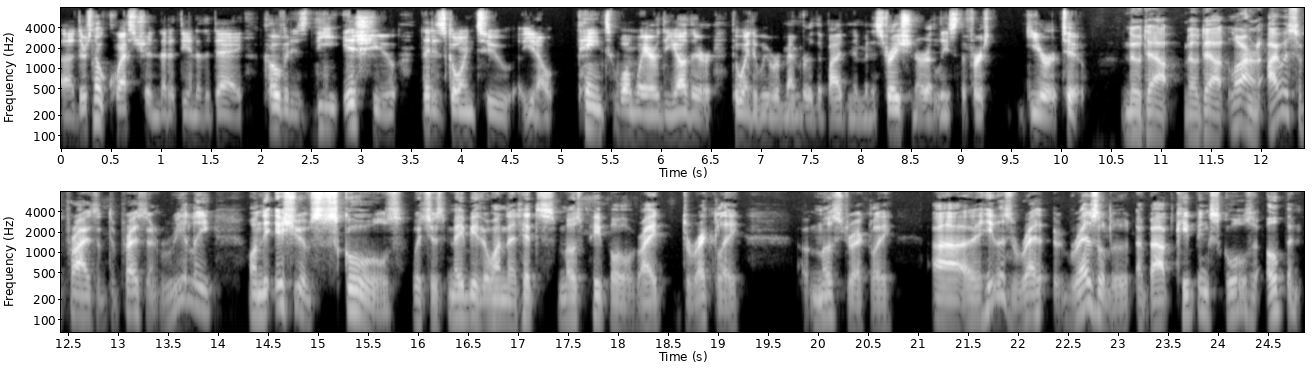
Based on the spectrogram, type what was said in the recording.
uh, there's no question that at the end of the day covid is the issue that is going to you know paint one way or the other the way that we remember the Biden administration or at least the first year or two no doubt no doubt Lauren I was surprised that the president really on the issue of schools, which is maybe the one that hits most people right directly, most directly, uh, he was re- resolute about keeping schools open.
